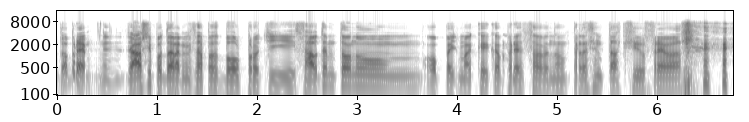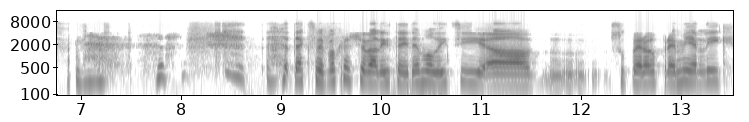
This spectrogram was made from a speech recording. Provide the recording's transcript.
dobre, ďalší podarený zápas bol proti Southamptonu. Opäť Makejka predstavenú prezentáciu pre vás. tak sme pokračovali v tej demolícii uh, superov Premier League.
